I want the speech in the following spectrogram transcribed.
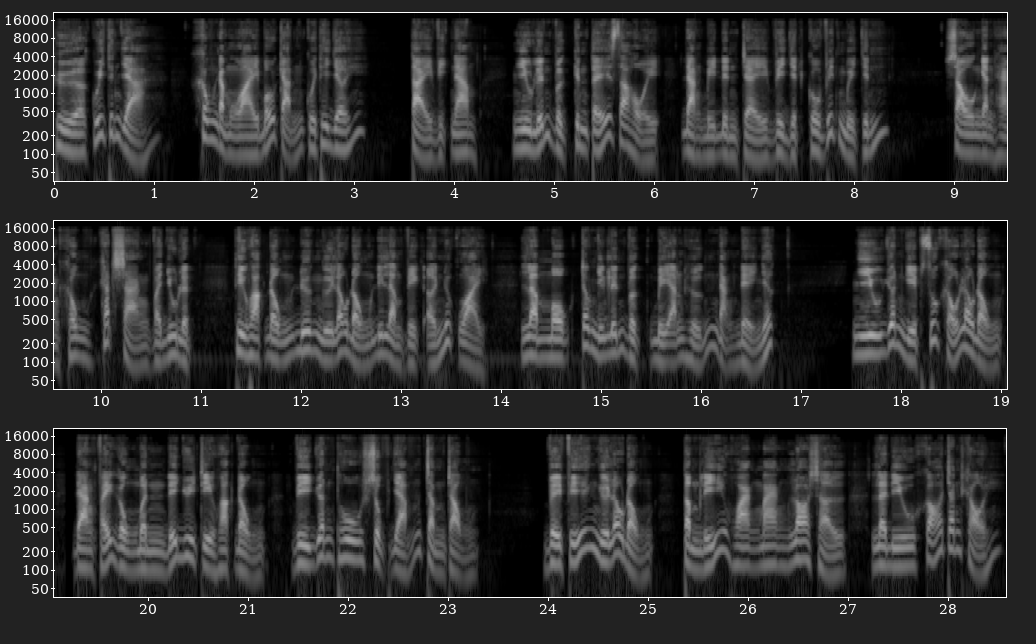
Thưa quý thính giả, không nằm ngoài bối cảnh của thế giới, tại Việt Nam, nhiều lĩnh vực kinh tế xã hội đang bị đình trệ vì dịch Covid-19. Sau ngành hàng không, khách sạn và du lịch, thì hoạt động đưa người lao động đi làm việc ở nước ngoài là một trong những lĩnh vực bị ảnh hưởng nặng nề nhất. Nhiều doanh nghiệp xuất khẩu lao động đang phải gồng mình để duy trì hoạt động vì doanh thu sụt giảm trầm trọng. Về phía người lao động, tâm lý hoang mang lo sợ là điều khó tránh khỏi.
